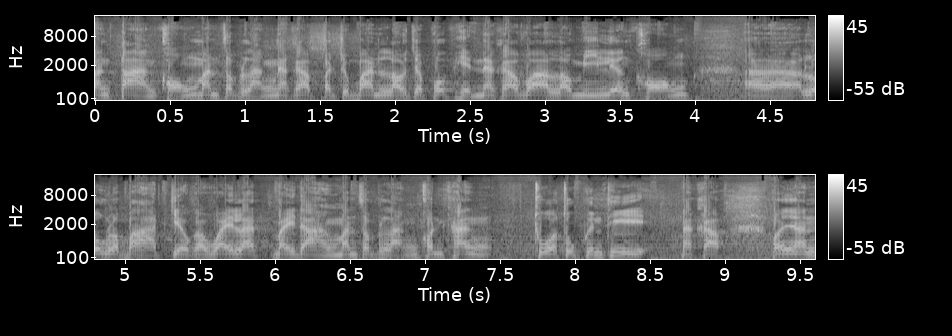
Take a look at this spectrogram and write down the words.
ต่างๆ ของมันสำปะหลังนะครับ ปัจจุบันเราจะพบเห็นนะครับว่าเรามีเรื่องของอโรคระบาดเกี่ยวกับไวรัสใบด่างมันสำปะหลังค่อนข้างทั่วทุกพื้นที่นะครับ เพราะฉะนั้น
